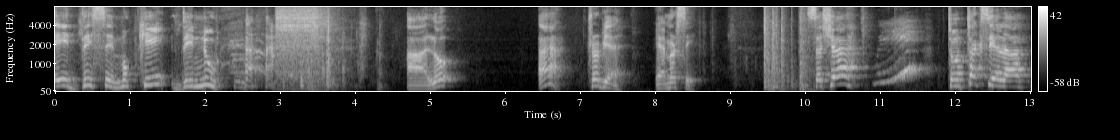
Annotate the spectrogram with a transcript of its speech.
Et de se moquer de nous. Allô? Ah, très bien. Et merci. Sacha? Oui? Ton taxi est là.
